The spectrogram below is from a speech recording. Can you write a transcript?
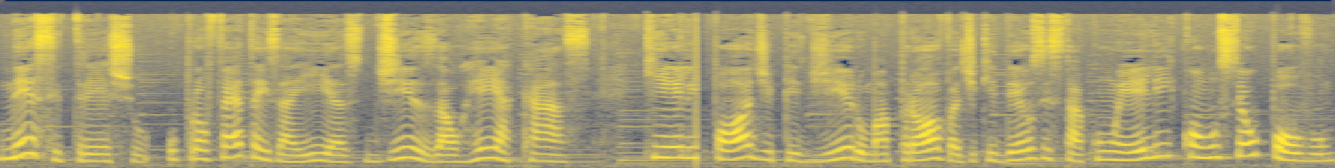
Nesse trecho, o profeta Isaías diz ao rei Acás que ele pode pedir uma prova de que Deus está com ele e com o seu povo.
